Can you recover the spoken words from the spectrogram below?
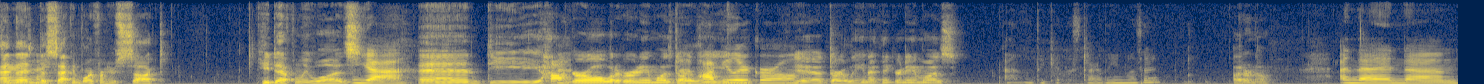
and then the second boyfriend who sucked, he definitely was. Yeah, And the hot girl, whatever her name was, the Darlene. popular girl. Yeah, Darlene, I think her name was. I don't think it was Darlene, was it? I don't know. And then um,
